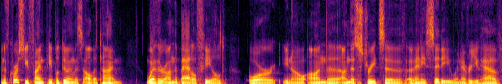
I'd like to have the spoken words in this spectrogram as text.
And of course you find people doing this all the time whether on the battlefield or you know on the on the streets of, of any city whenever you have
